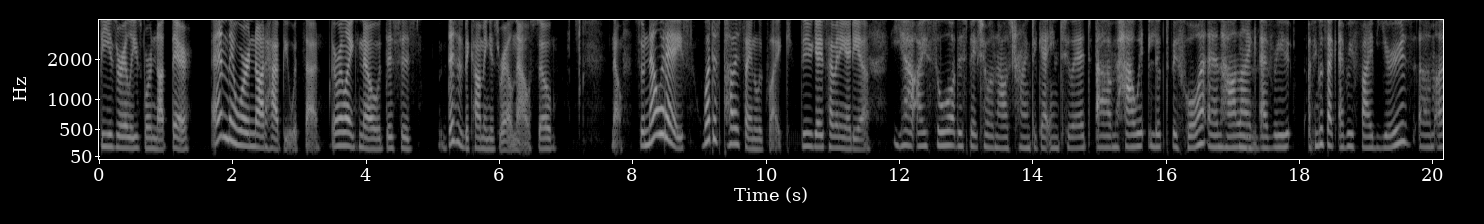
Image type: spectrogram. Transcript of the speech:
The Israelis were not there. And they were not happy with that. They were like, no, this is this is becoming Israel now. So no. So nowadays, what does Palestine look like? Do you guys have any idea? Yeah, I saw this picture when I was trying to get into it, um, how it looked before and how like Mm. every, I think it was like every five years um, uh,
